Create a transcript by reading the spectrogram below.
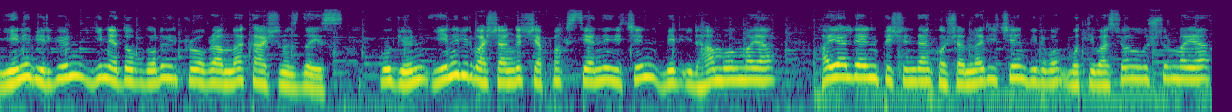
Yeni bir gün yine dolu dolu bir programla karşınızdayız. Bugün yeni bir başlangıç yapmak isteyenler için bir ilham olmaya, hayallerinin peşinden koşanlar için bir motivasyon oluşturmaya,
